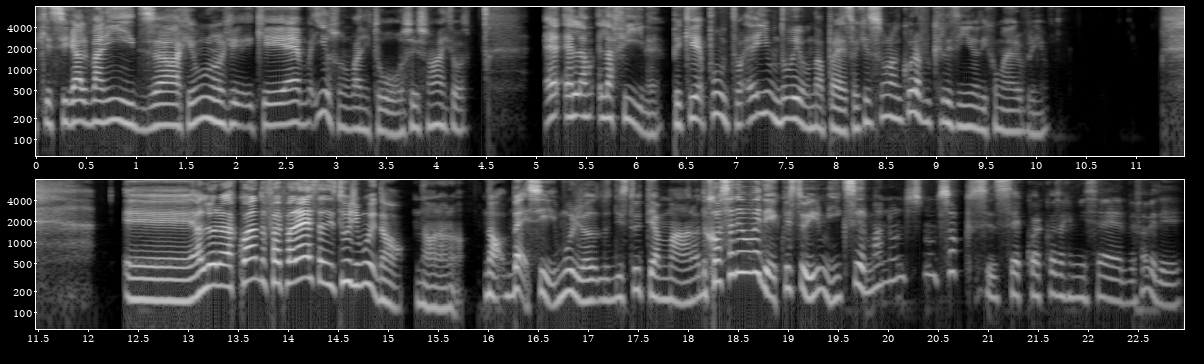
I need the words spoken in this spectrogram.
che si galvanizza, che uno che, che, è... Io sono vanitoso, io sono vanitoso. È, è, la, è la, fine, perché appunto eh, io non dovevo andare palestra, perché sono ancora più cretino di come ero prima. Eh, allora, quando fai palestra distruggi muri? No, no, no, no. No, beh sì, i muri l'ho, distrutti a mano. Cosa devo vedere? Questo è il mixer, ma non, non so se, se, è qualcosa che mi serve. Fa vedere.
